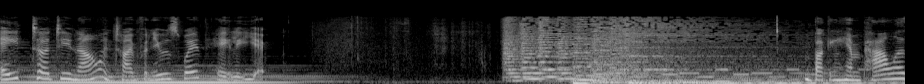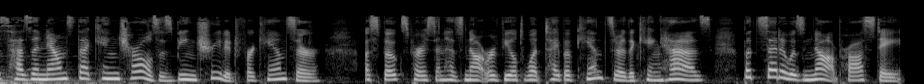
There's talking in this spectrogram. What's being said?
8:30 now, and time for news with Haley Yip. Buckingham Palace has announced that King Charles is being treated for cancer. A spokesperson has not revealed what type of cancer the king has, but said it was not prostate.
